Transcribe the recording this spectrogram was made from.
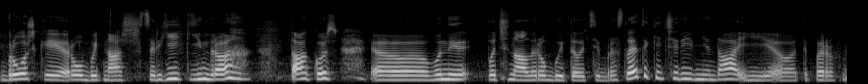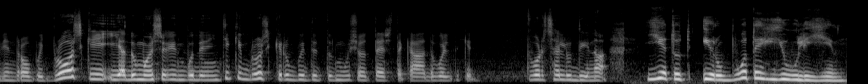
брошки робить наш Сергій Кіндра. Також вони починали робити оці браслетики чарівні, да, і тепер він робить брошки. І я думаю, що він буде не тільки брошки робити, тому що теж така доволі таки творча людина. Є тут і роботи Юлії.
